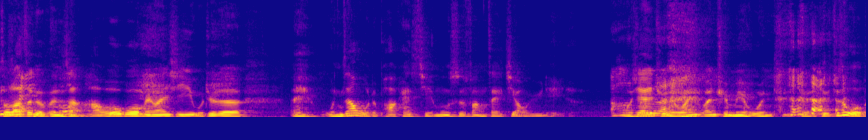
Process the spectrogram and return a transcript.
走到这个份上。好，不过没关系，我觉得，哎，我你知道我的 podcast 节目是放在教育类的，我现在觉得完 完全没有问题。对对，就是我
